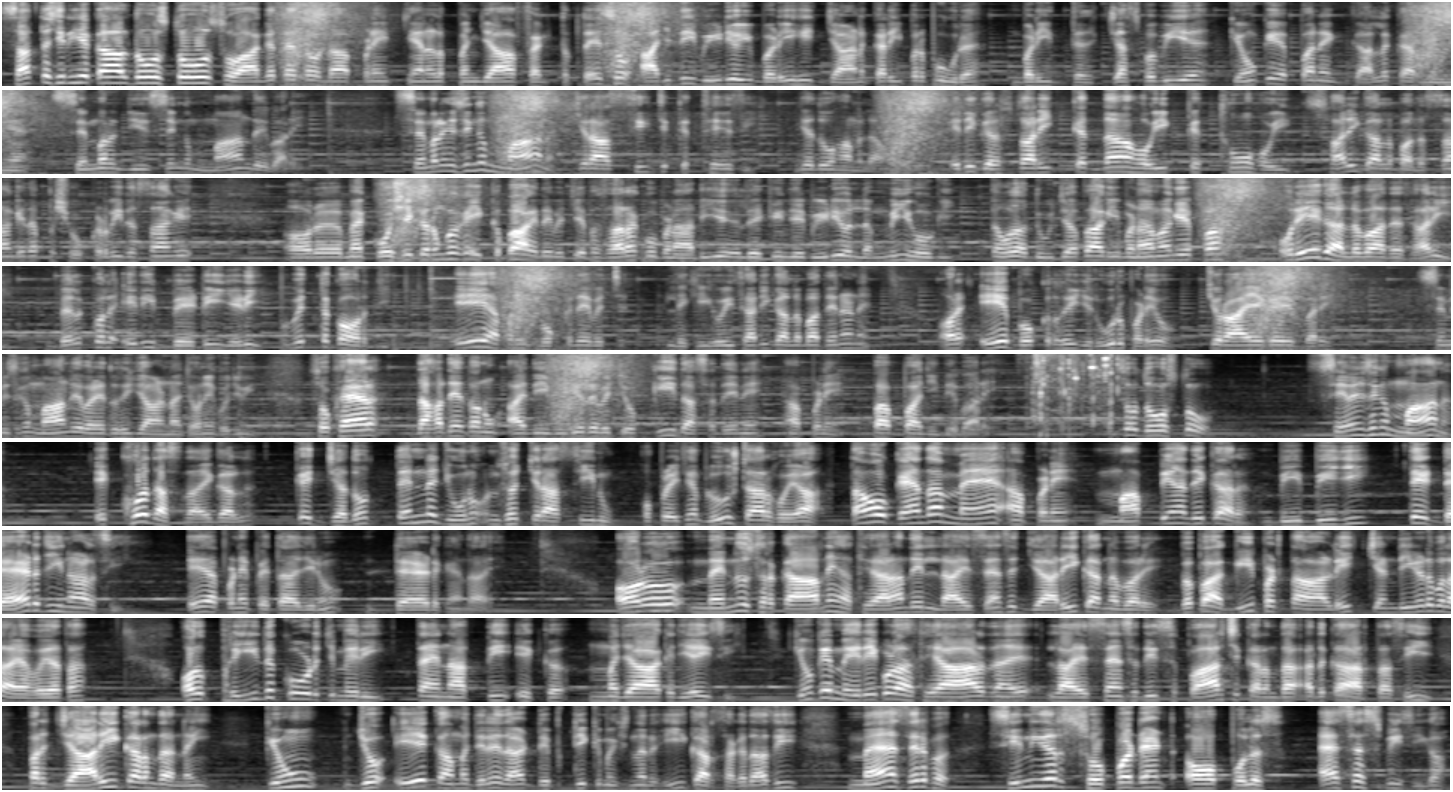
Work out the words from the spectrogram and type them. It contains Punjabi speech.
ਸਤਿ ਸ਼੍ਰੀ ਅਕਾਲ ਦੋਸਤੋ, ਸਵਾਗਤ ਹੈ ਤੁਹਾਡਾ ਆਪਣੇ ਚੈਨਲ ਪੰਜਾਬ ਫੈਕਟ ਤੇ। ਸੋ ਅੱਜ ਦੀ ਵੀਡੀਓ ਹੀ ਬੜੀ ਹੀ ਜਾਣਕਾਰੀ ਭਰਪੂਰ ਹੈ, ਬੜੀ ਦਿਲਚਸਪ ਵੀ ਹੈ, ਕਿਉਂਕਿ ਆਪਾਂ ਨੇ ਗੱਲ ਕਰਨੀ ਹੈ ਸਿਮਰਨਜੀਤ ਸਿੰਘ ਮਾਨ ਦੇ ਬਾਰੇ। ਸਿਮਰਨਜੀਤ ਸਿੰਘ ਮਾਨ 84 ਚ ਕਿੱਥੇ ਸੀ ਜਦੋਂ ਹਮਲਾ ਹੋਇਆ? ਇਹਦੀ ਗ੍ਰਿਫਤਾਰੀ ਕਿੱਦਾਂ ਹੋਈ, ਕਿੱਥੋਂ ਹੋਈ? ਸਾਰੀ ਗੱਲਬਾਤ ਦੱਸਾਂਗੇ, ਤਾਂ ਪਿਛੋਕੜ ਵੀ ਦੱਸਾਂਗੇ। ਔਰ ਮੈਂ ਕੋਸ਼ਿਸ਼ ਕਰੂੰਗਾ ਕਿ ਇੱਕ ਭਾਗ ਦੇ ਵਿੱਚ ਆਪਾਂ ਸਾਰਾ ਕੁਝ ਬਣਾ ਦਈਏ, ਲੇਕਿਨ ਜੇ ਵੀਡੀਓ ਲੰਮੀ ਹੋ ਗਈ ਤਾਂ ਉਹਦਾ ਦੂਜਾ ਭਾਗ ਹੀ ਬਣਾਵਾਂਗੇ ਆਪਾਂ। ਔਰ ਇਹ ਗੱਲਬਾਤ ਹੈ ਸਾਰੀ ਬਿਲਕੁਲ ਇਹਦੀ ਬੇਟੀ ਜਿਹੜੀ ਪਵਿੱਤ ਕੌਰ ਜੀ, ਇਹ ਆਪਣੀ ਬੁੱਕ ਦੇ ਵਿੱਚ ਲਿਖੀ ਹੋਈ ਸਾਰੀ ਗੱਲਬਾਤ ਇਹਨਾਂ ਨੇ। ਔਰ ਇਹ ਬੁੱਕ ਤੁਸੀਂ ਜ਼ਰੂਰ ਪੜ੍ਹਿਓ, ਚੁਰਾਏ ਗਏ ਬਰੇ। ਸਿਮੀ ਸਿੰਘ ਮਾਨ ਦੇ ਬਾਰੇ ਤੁਸੀਂ ਜਾਣਨਾ ਚਾਹੁੰਦੇ ਕੁਝ ਵੀ। ਸੋ ਖੈਰ, ਦੱਸਦੇ ਹਾਂ ਤੁਹਾਨੂੰ ਅੱਜ ਦੀ ਵੀਡੀਓ ਦੇ ਵਿੱਚ ਉਹ ਕੀ ਦੱਸਦੇ ਨੇ ਆਪਣੇ ਪਾਪਾ ਜੀ ਦੇ ਬਾਰੇ। ਸੋ ਦੋਸਤੋ ਸਿਮਰਨ ਸਿੰਘ ਮਾਨ ਇਹ ਖੁਦ ਦੱਸਦਾ ਇਹ ਗੱਲ ਕਿ ਜਦੋਂ 3 ਜੂਨ 1984 ਨੂੰ ਆਪਰੇਸ਼ਨ ਬਲੂ ਸਟਾਰ ਹੋਇਆ, ਤਾਂ ਉਹ ਕਹਿੰਦਾ, ਮੈਂ ਆਪਣੇ ਮਾਪਿਆਂ ਦੇ ਘਰ ਬੀਬੀ ਜੀ ਤੇ ਡੈਡ ਜੀ ਨਾਲ ਸੀ। ਇਹ ਆਪਣੇ ਪਿਤਾ ਜੀ ਨੂੰ ਡੈਡ ਕਹਿੰਦਾ ਹੈ। ਔਰ ਮੈਨੂੰ ਸਰਕਾਰ ਨੇ ਹਥਿਆਰਾਂ ਦੇ ਲਾਇਸੈਂਸ ਜਾਰੀ ਕਰਨ ਬਾਰੇ ਵਿਭਾਗੀ ਪੜਤਾਲ ਲਈ ਚੰਡੀਗੜ੍ਹ ਬੁਲਾਇਆ ਹੋਇਆ ਤਾਂ, ਔਰ ਫਰੀਦਕੋਟ 'ਚ ਮੇਰੀ ਤਾਇਨਾਤੀ ਇੱਕ ਮਜ਼ਾਕ ਜਿਹਾ ਹੀ ਸੀ, ਕਿਉਂਕਿ ਮੇਰੇ ਕੋਲ ਹਥਿਆਰ ਦੇ ਲਾਇਸੈਂਸ ਦੀ ਸਿਫਾਰਿਸ਼ ਕਰਨ ਦਾ ਅਧਿਕਾਰ ਤਾਂ ਸੀ, ਪਰ ਜਾਰੀ ਕਰਨ ਦਾ ਨਹੀਂ। ਕਿਉਂ? ਜੋ ਇਹ ਕੰਮ ਜ਼ਿਲ੍ਹੇ ਦਾ ਡਿਪਟੀ ਕਮਿਸ਼ਨਰ ਹੀ ਕਰ ਸਕਦਾ ਸੀ, ਮੈਂ ਸਿਰਫ senior superintendent of police SSP ਸੀਗਾ।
